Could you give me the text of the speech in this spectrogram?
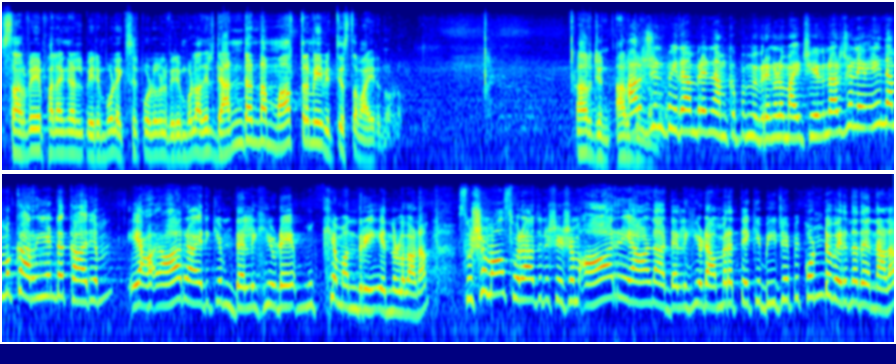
സർവേ ഫലങ്ങൾ വരുമ്പോൾ എക്സിറ്റ് പോളുകൾ വരുമ്പോൾ അതിൽ രണ്ടെണ്ണം മാത്രമേ വ്യത്യസ്തമായിരുന്നുള്ളൂ. അർജുൻ അർജുൻ. പീതാംബരൻ നമുക്കിപ്പം വിവരങ്ങളുമായി ചേരുന്നു. അർജുൻ ഇനി നമുക്ക് അറിയേണ്ട കാര്യം ആരായിരിക്കും ഡൽഹിയുടെ മുഖ്യമന്ത്രി എന്നുള്ളതാണ്. സുഷമ സ്വരാജിന് ശേഷം ആരെയാണ് ഡൽഹിയുടെ അമരത്തേക്ക് ബി ജെ പി കൊണ്ടുവരുന്നത് എന്നാണ്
